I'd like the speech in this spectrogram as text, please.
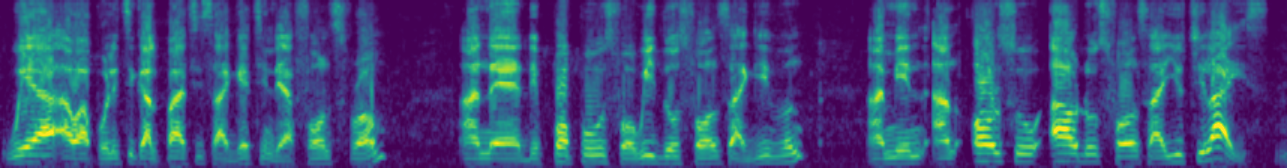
where our political parties are getting their funds from and uh, the purpose for which those funds are given. I mean, and also how those funds are utilized. Mm.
